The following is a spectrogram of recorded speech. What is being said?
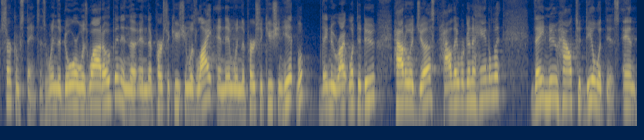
circumstances. When the door was wide open and the, and the persecution was light, and then when the persecution hit, whoop, they knew right what to do, how to adjust, how they were going to handle it. They knew how to deal with this. And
